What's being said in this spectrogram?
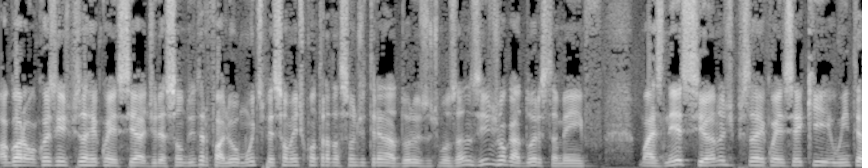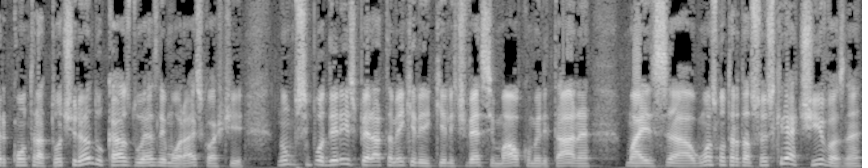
Agora, uma coisa que a gente precisa reconhecer, a direção do Inter falhou muito, especialmente contratação de treinadores nos últimos anos e de jogadores também. Mas nesse ano a gente precisa reconhecer que o Inter contratou, tirando o caso do Wesley Moraes, que eu acho que não se poderia esperar também que ele, que ele tivesse mal como ele está, né? Mas ah, algumas contratações criativas, né?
